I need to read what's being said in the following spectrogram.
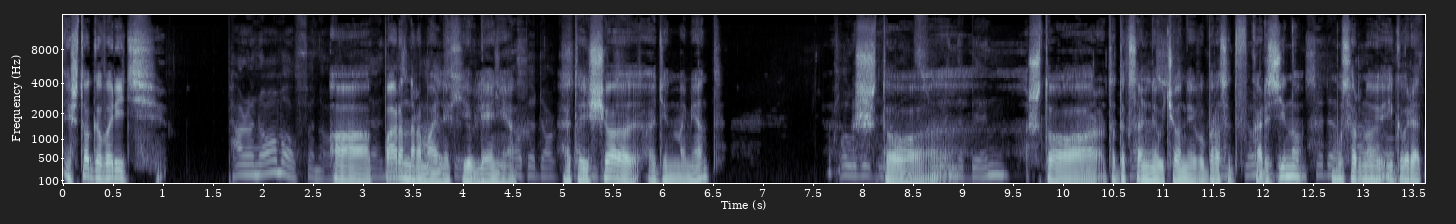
И что говорить о паранормальных явлениях. Это еще один момент, что, что ортодоксальные ученые выбрасывают в корзину мусорную и говорят,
